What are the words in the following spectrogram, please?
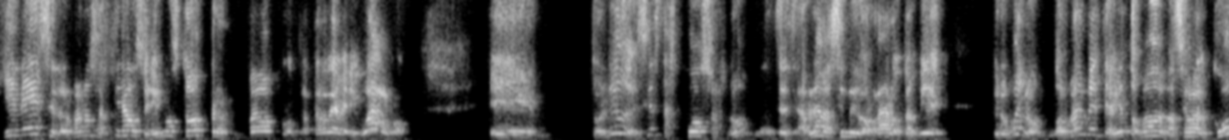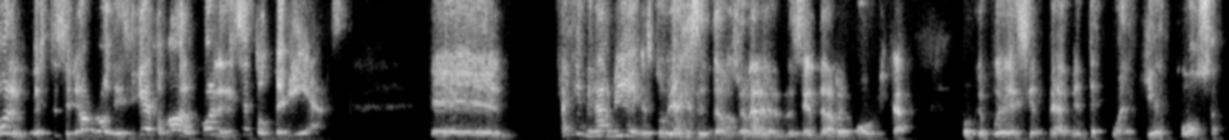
¿Quién es el hermano Santiago? Seguimos todos preocupados por tratar de averiguarlo. Toledo decía estas cosas, ¿no? Hablaba así medio raro también pero bueno, normalmente había tomado demasiado alcohol. Este señor no, ni siquiera ha tomado alcohol, le dice tonterías. Eh, hay que mirar bien estos viajes internacionales del presidente de la República, porque puede decir realmente cualquier cosa.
